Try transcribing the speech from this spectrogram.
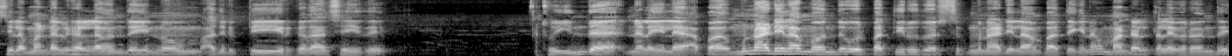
சில மண்டல்களில் வந்து இன்னும் அதிருப்தி இருக்க தான் செய்யுது. ஸோ இந்த நிலையில் அப்போ முன்னாடிலாம் நம்ம வந்து ஒரு பத்து இருபது வருஷத்துக்கு முன்னாடிலாம் பார்த்தீங்கன்னா மண்டல் தலைவர் வந்து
